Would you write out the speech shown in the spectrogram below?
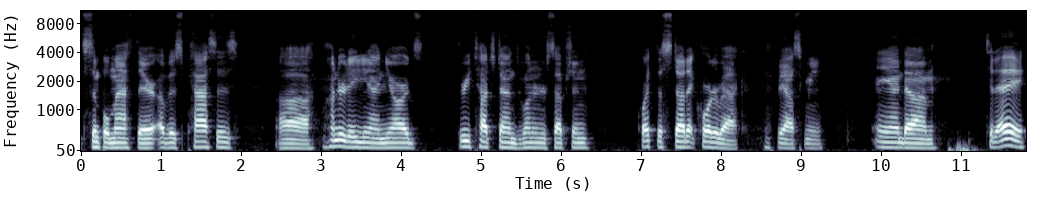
Simple math there of his passes, uh, 189 yards, three touchdowns, one interception. Quite the stud at quarterback if you ask me. And um, today,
